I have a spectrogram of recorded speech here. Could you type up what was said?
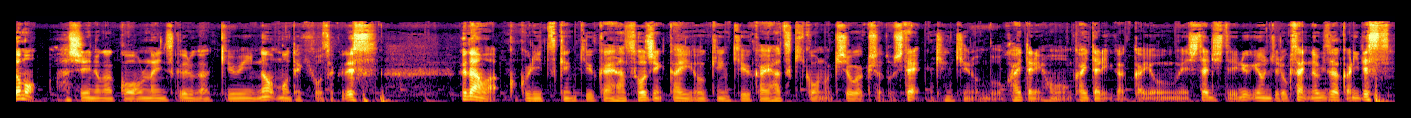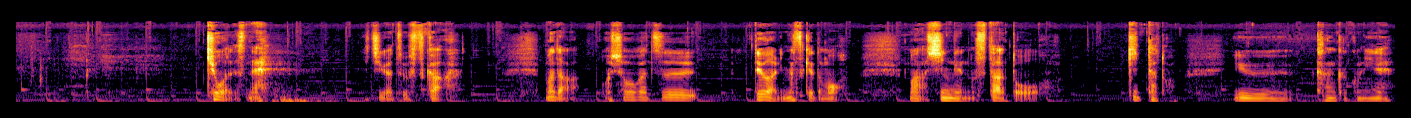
どうも、走りの学校オンラインスクール学級委員の茂木耕作です。普段は国立研究開発法人海洋研究開発機構の気象学者として研究論文を書いたり本を書いたり学会を運営したりしている46歳のび盛りです。今日はですね、1月2日、まだお正月ではありますけども、まあ新年のスタートを切ったという感覚にね、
